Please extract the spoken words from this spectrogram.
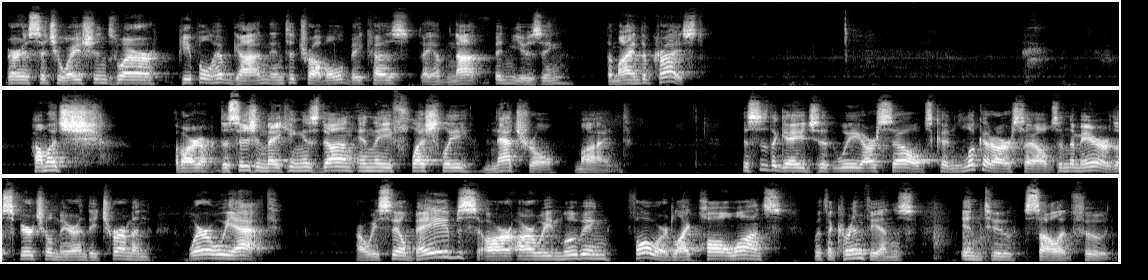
various situations where people have gotten into trouble because they have not been using the mind of Christ. How much of our decision making is done in the fleshly, natural mind? This is the gauge that we ourselves can look at ourselves in the mirror, the spiritual mirror, and determine where are we at? Are we still babes or are we moving forward like Paul wants with the Corinthians into solid food?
